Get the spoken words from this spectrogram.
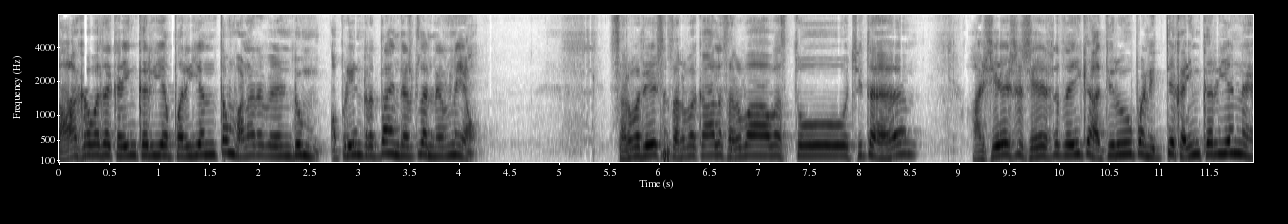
பாகவத கைங்கரிய பரியந்தம் வளர வேண்டும் அப்படின்றது தான் இந்த இடத்துல நிர்ணயம். சர்வதேச சர்வகால சர்வாவஸ்தோச்சித அசேஷ சேஷதைக்கு அதிரூப நித்திய கைங்கரியன்னு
